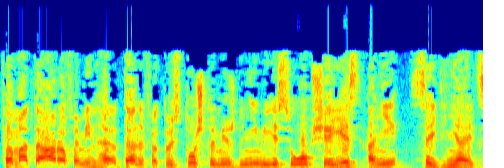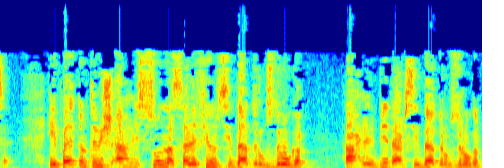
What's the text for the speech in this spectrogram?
Фамата арафа минха талифа, то есть то, что между ними, если общее есть, они соединяются. И поэтому ты видишь, ахли сунна, салифин всегда друг с другом. Ахль бида всегда друг с другом.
